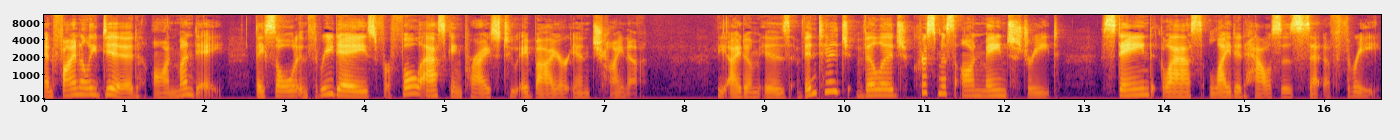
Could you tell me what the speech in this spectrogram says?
and finally did on Monday. They sold in three days for full asking price to a buyer in China. The item is Vintage Village Christmas on Main Street stained glass lighted houses set of three,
